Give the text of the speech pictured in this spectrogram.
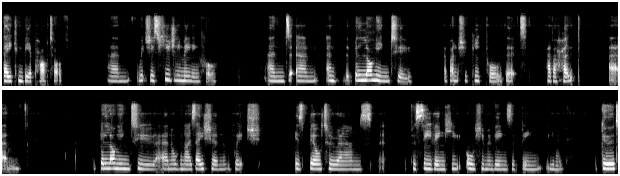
they can be a part of, um, which is hugely meaningful, and um, and belonging to a bunch of people that have a hope, um, belonging to an organisation which is built around uh, perceiving hu- all human beings as being, you know, good.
